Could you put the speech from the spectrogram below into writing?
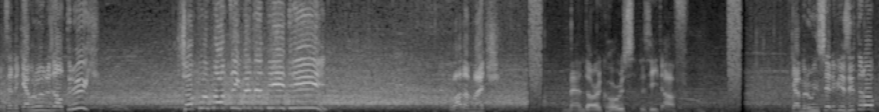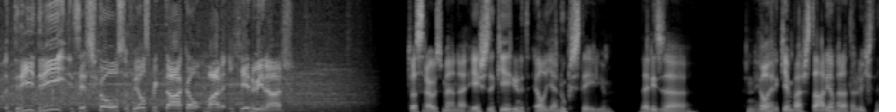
Er zijn de Cameroeners al terug. Choupo-Moting met de 3-3. Wat een match. Mijn Dark Horse ziet af. Cameroen-Servië zit erop. 3-3, 6 goals, veel spektakel, maar geen winnaar. Het was trouwens mijn eh, eerste keer in het El Janoub Stadium. Dat is eh, een heel herkenbaar stadion vanuit de lucht. Hè.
